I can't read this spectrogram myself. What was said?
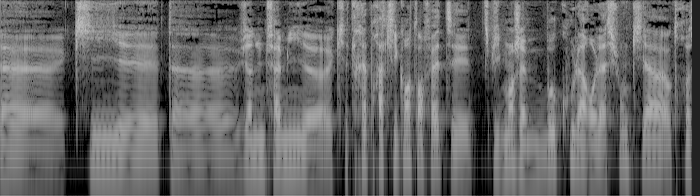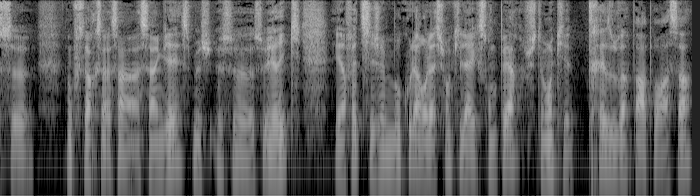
euh, qui est euh, vient d'une famille euh, qui est très pratiquante en fait et typiquement j'aime beaucoup la relation qu'il y a entre ce donc faut savoir que c'est un, gay ce, monsieur, ce, Eric et en fait j'aime beaucoup la relation qu'il a avec son père justement qui est très ouvert par rapport à ça.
